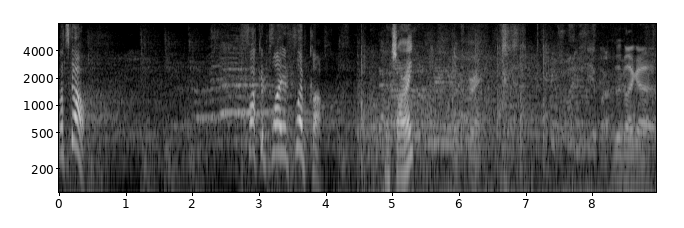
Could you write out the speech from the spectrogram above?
Let's go. Fucking play at Flip Cup. Looks all right. Looks great. You look like a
